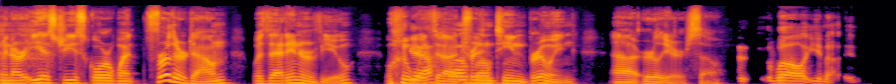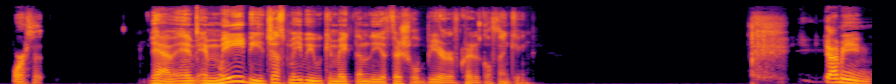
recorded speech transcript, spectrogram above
And our ESG score went further down with that interview with Yeah, uh, well, well. Brewing uh, earlier. So Well, you know, worth it. yeah, and, and maybe just maybe we can make them the official beer of critical thinking. I mean,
